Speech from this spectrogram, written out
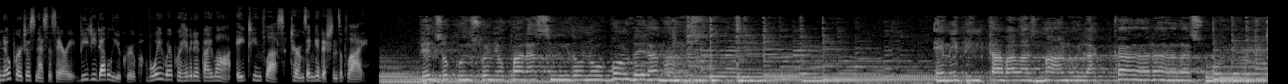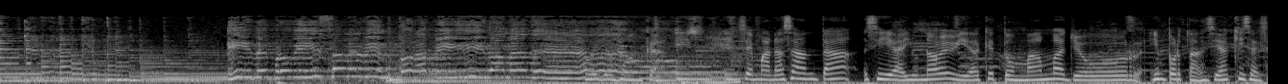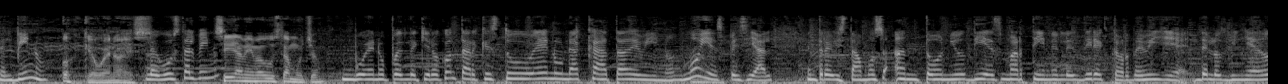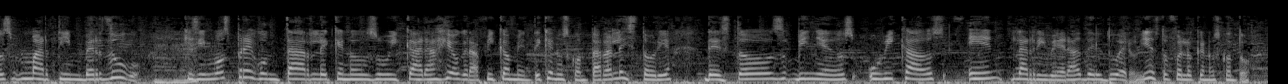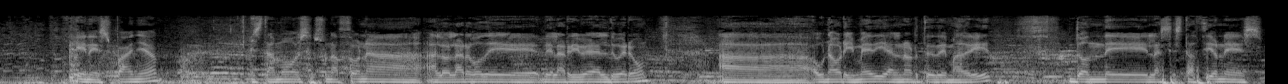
No purchase necessary. VGW Group. Void where prohibited by law. 18 plus. Terms and conditions apply. Pienso que un sueño parecido no volverá más. Y me pintaba las manos y la cara de azul. Semana Santa, si hay una bebida que toma mayor importancia, quizás es el vino. Uy, qué bueno es. ¿Le gusta el vino? Sí, a mí me gusta mucho. Bueno, pues le quiero contar que estuve en una cata de vinos muy especial. Entrevistamos a Antonio Díez Martín, él es director de, Ville- de los viñedos Martín Verdugo. Quisimos preguntarle que nos ubicara geográficamente, que nos contara la historia de estos viñedos ubicados en la ribera del Duero. Y esto fue lo que nos contó. En España estamos, es una zona a lo largo de, la ribera del Duero, a una hora y media al norte de Madrid, donde las estaciones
